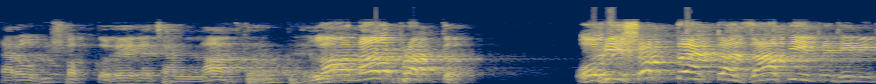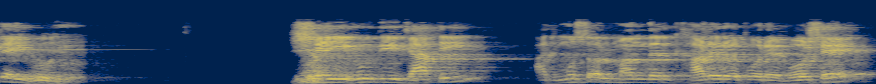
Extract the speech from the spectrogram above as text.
তারা অভিশপ্ত হয়ে গেছে আল্লাহ প্রাপ্ত অভিশপ্ত একটা জাতি পৃথিবীতে ইহুদি সেই ইহুদি জাতি আজ মুসলমানদের ঘাড়ের উপরে বসে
